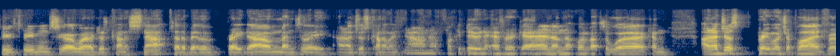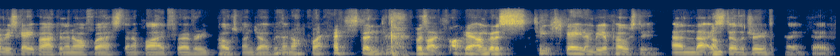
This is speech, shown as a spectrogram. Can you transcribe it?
two, three months ago where I just kind of snapped, had a bit of a breakdown mentally, and I just kind of went, No, I'm not fucking doing it ever again. I'm not going back to work. And and I just pretty much applied for every skate park in the Northwest and applied for every postman job in the Northwest and was like, fuck it, I'm gonna teach skating and be a postie. And that is Um, still the dream today, Dave.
